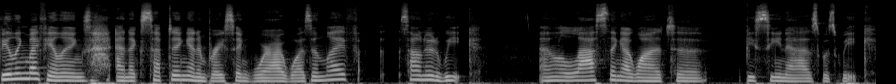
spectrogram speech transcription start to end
Feeling my feelings and accepting and embracing where I was in life sounded weak. And the last thing I wanted to be seen as was weak.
